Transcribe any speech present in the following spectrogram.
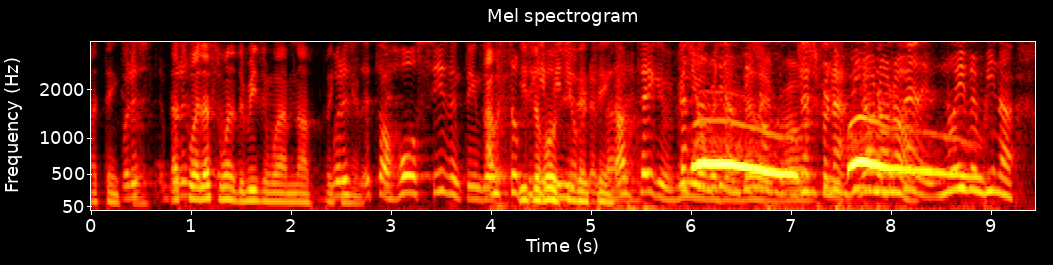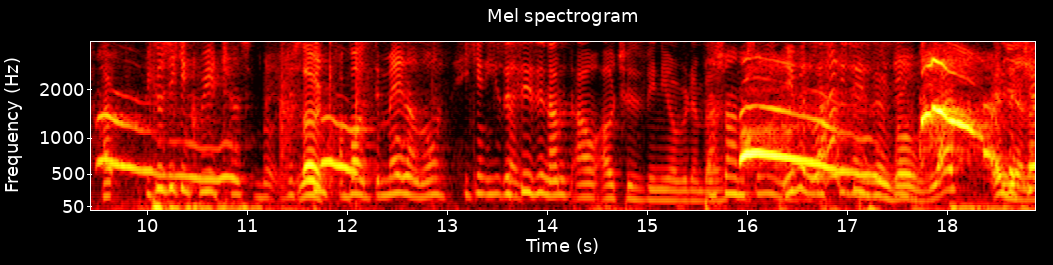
I think But so. it's- but That's it's- why. That's one of the reasons why I'm not picking But it's him. it's a whole season thing though. I'm still He's a whole Vini season thing. I'm taking That's Vini what over Dembele, bro. Just for now. No, no, no. Not even being a, a because he can create chances, bro. Just Look. think about the man alone. He can. He's This like. season, I'm I'll, I'll choose Vini over Dembele. That's what I'm saying. Even This last season, bro. Last in the Yeah, last season,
